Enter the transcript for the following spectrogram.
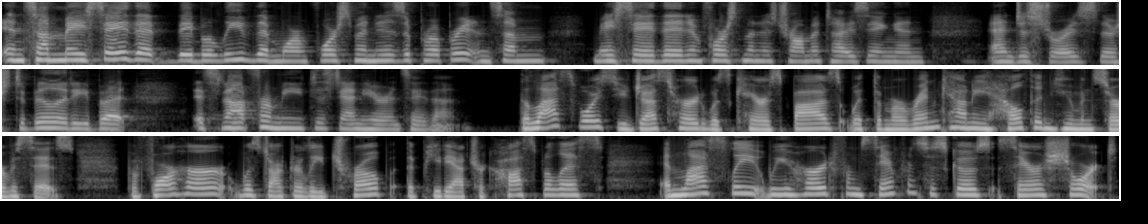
and some may say that they believe that more enforcement is appropriate and some may say that enforcement is traumatizing and and destroys their stability. But it's not for me to stand here and say that the last voice you just heard was Karis Baz with the Marin County Health and Human Services. Before her was Dr. Lee Trope, the pediatric hospitalist. And lastly, we heard from San Francisco's Sarah Short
